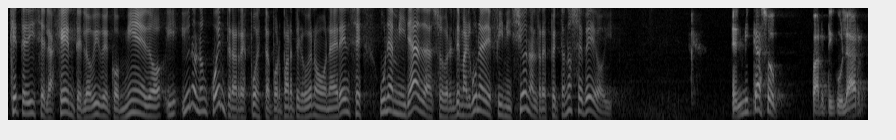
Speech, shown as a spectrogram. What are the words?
¿Qué te dice la gente? ¿Lo vive con miedo? Y, y, uno no encuentra respuesta por parte del gobierno bonaerense, una mirada sobre el tema, alguna definición al respecto. No se ve hoy. En mi caso particular,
